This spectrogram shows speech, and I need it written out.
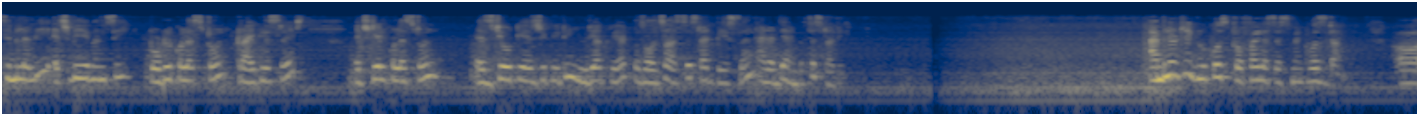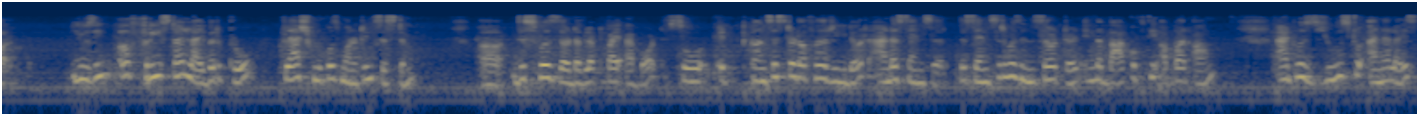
Similarly, HbA1c, total cholesterol, triglycerides, HDL cholesterol, SGOT, SGPT, urea creat was also assessed at baseline and at the end of the study. Ambulatory glucose profile assessment was done uh, using a Freestyle Libre Pro flash glucose monitoring system. Uh, this was uh, developed by Abbott. So it consisted of a reader and a sensor. The sensor was inserted in the back of the upper arm and was used to analyze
